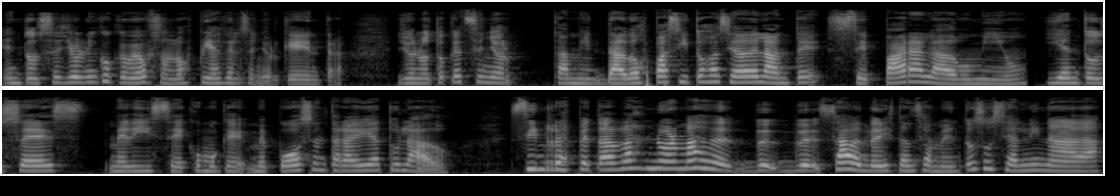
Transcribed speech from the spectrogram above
Entonces yo lo único que veo son los pies del señor que entra. Yo noto que el señor da dos pasitos hacia adelante, se para al lado mío y entonces me dice como que me puedo sentar ahí a tu lado sin respetar las normas de, ¿saben? de distanciamiento social ni nada,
